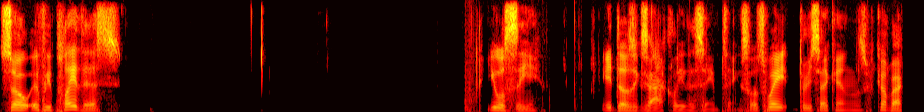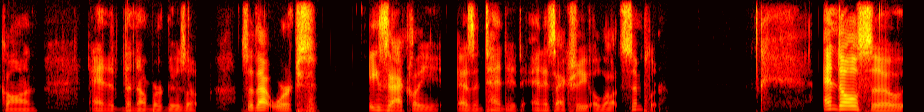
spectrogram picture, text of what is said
So if we play this, you will see it does exactly the same thing. So let's wait three seconds, we come back on, and the number goes up. So that works exactly as intended, and it's actually a lot simpler. And also,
